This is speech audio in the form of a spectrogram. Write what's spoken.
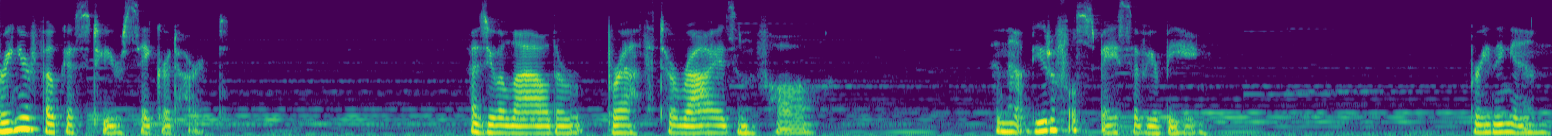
Bring your focus to your sacred heart. As you allow the breath to rise and fall in that beautiful space of your being, breathing in,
